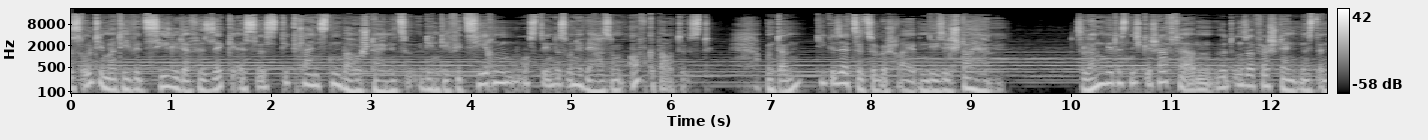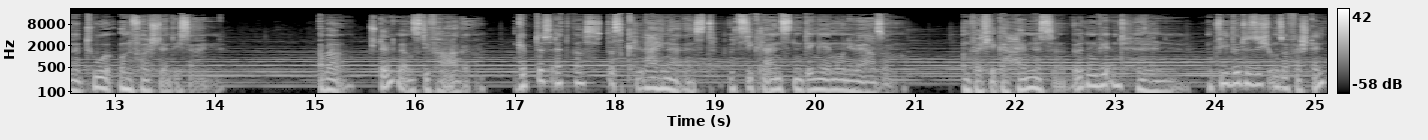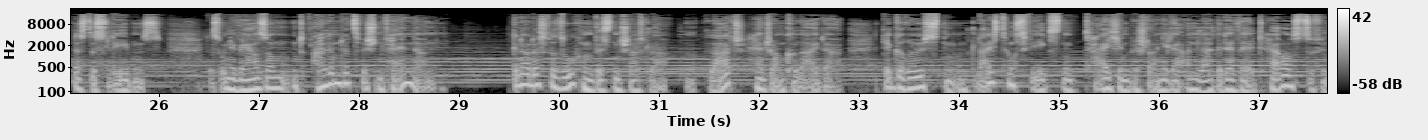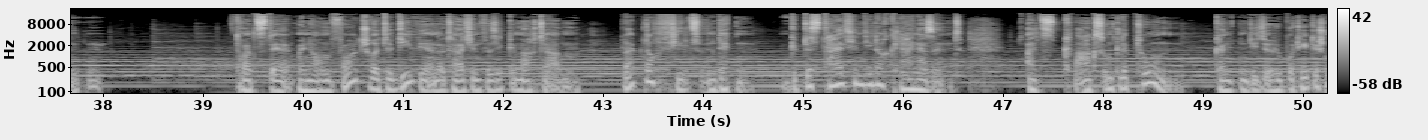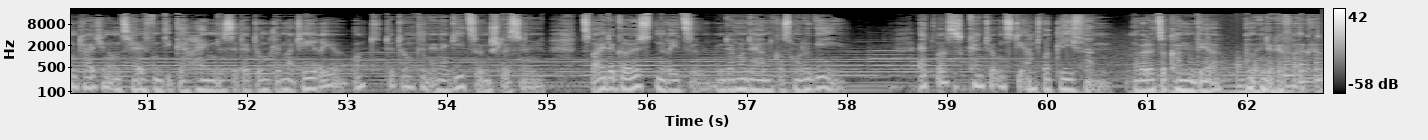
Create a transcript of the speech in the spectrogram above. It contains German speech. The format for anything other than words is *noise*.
Das ultimative Ziel der Physik ist es, die kleinsten Bausteine zu identifizieren, aus denen das Universum aufgebaut ist, und dann die Gesetze zu beschreiben, die sie steuern. Solange wir das nicht geschafft haben, wird unser Verständnis der Natur unvollständig sein. Aber stellen wir uns die Frage, gibt es etwas, das kleiner ist als die kleinsten Dinge im Universum? Und welche Geheimnisse würden wir enthüllen? Und wie würde sich unser Verständnis des Lebens, des Universums und allem dazwischen verändern? Genau das versuchen Wissenschaftler am Large Hadron Collider, der größten und leistungsfähigsten Teilchenbeschleunigeranlage der Welt, herauszufinden. Trotz der enormen Fortschritte, die wir in der Teilchenphysik gemacht haben, bleibt noch viel zu entdecken. Gibt es Teilchen, die noch kleiner sind als Quarks und Leptonen? Könnten diese hypothetischen Teilchen uns helfen, die Geheimnisse der dunklen Materie und der dunklen Energie zu entschlüsseln? Zwei der größten Rätsel in der modernen Kosmologie. Etwas könnte uns die Antwort liefern, aber dazu kommen wir am Ende der Folge.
